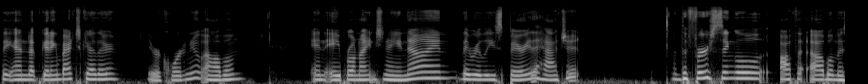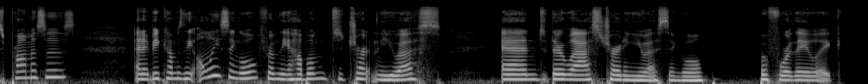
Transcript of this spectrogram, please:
they end up getting back together. They record a new album. In April 1999, they release Bury the Hatchet. The first single off that album is Promises, and it becomes the only single from the album to chart in the US and their last charting US single before they like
